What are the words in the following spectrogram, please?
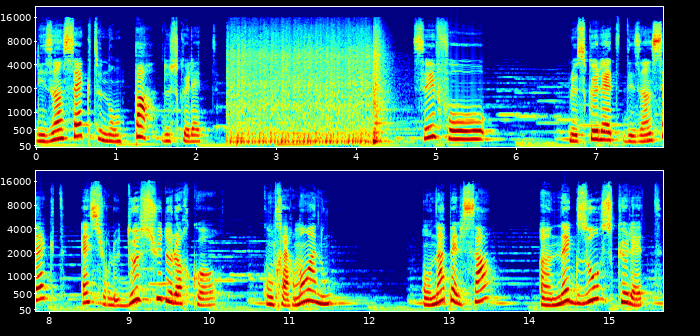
Les insectes n'ont pas de squelette. C'est faux. Le squelette des insectes est sur le dessus de leur corps, contrairement à nous. On appelle ça un exosquelette.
